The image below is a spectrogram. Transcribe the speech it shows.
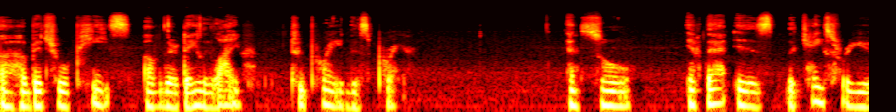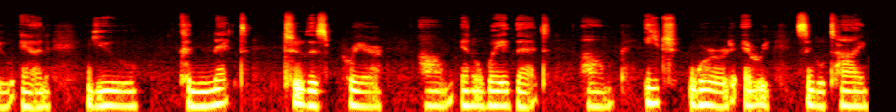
a habitual piece of their daily life to pray this prayer. And so, if that is the case for you and you connect to this prayer um, in a way that um, each word, every single time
